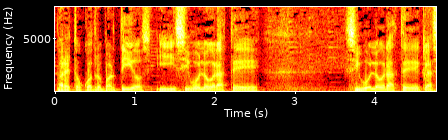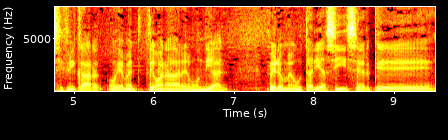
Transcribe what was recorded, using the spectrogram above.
para estos cuatro partidos y si vos lograste si vos lograste clasificar, obviamente te van a dar el mundial. Pero me gustaría sí ser que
